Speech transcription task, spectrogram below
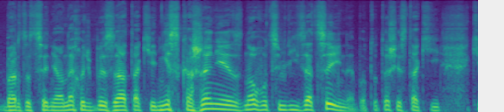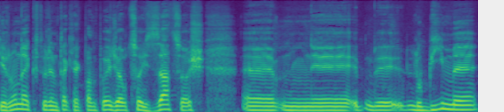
bardzo cenione, choćby za takie nieskażenie znowu cywilizacyjne, bo to też jest taki kierunek, którym, tak jak pan powiedział, coś za coś m, e, lubimy,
